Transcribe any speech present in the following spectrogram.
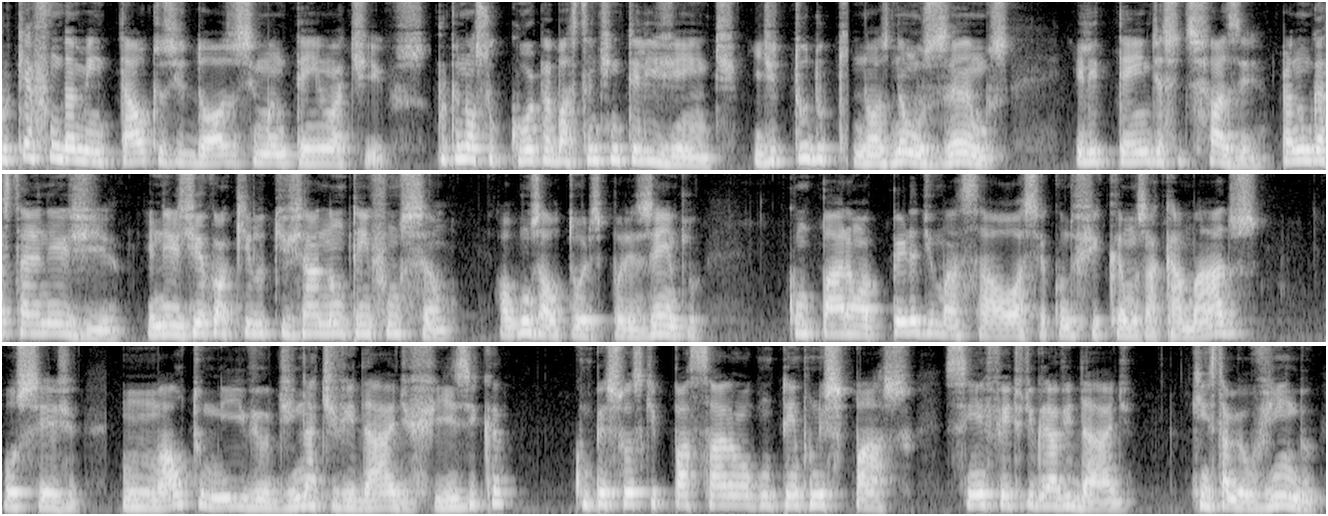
porque é fundamental que os idosos se mantenham ativos? Porque o nosso corpo é bastante inteligente e de tudo que nós não usamos, ele tende a se desfazer, para não gastar energia, energia com aquilo que já não tem função. Alguns autores, por exemplo, comparam a perda de massa óssea quando ficamos acamados, ou seja, um alto nível de inatividade física, com pessoas que passaram algum tempo no espaço, sem efeito de gravidade. Quem está me ouvindo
